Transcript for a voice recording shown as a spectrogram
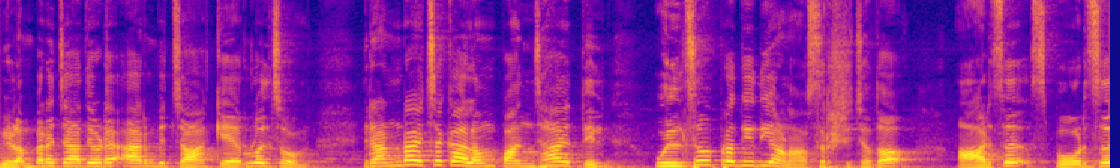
വിളംബര ജാഥയോടെ ആരംഭിച്ച കേരളോത്സവം രണ്ടാഴ്ചക്കാലം പഞ്ചായത്തിൽ ഉത്സവ പ്രതീതിയാണ് സൃഷ്ടിച്ചത്. ആർട്സ് സ്പോർട്സ്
